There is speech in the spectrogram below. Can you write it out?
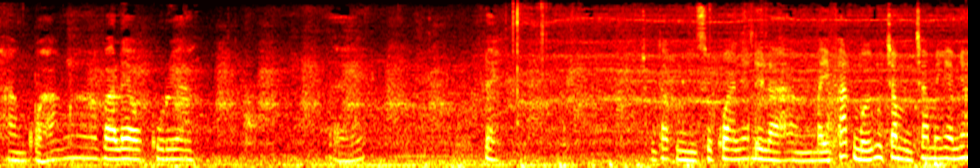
Hàng của hãng ờ, Valeo Korea. Đấy. Đây. Chúng ta cùng nhìn sơ qua nhé. Đây là hàng máy phát mới 100% anh em nhé.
